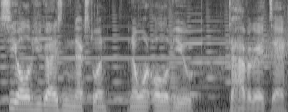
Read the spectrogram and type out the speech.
see all of you guys in the next one, and I want all of you to have a great day.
